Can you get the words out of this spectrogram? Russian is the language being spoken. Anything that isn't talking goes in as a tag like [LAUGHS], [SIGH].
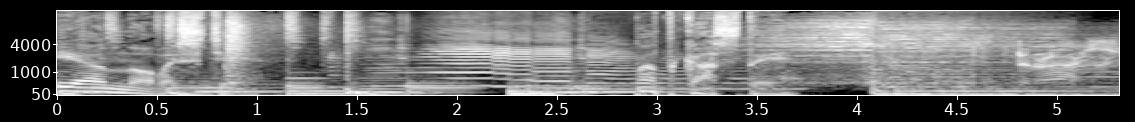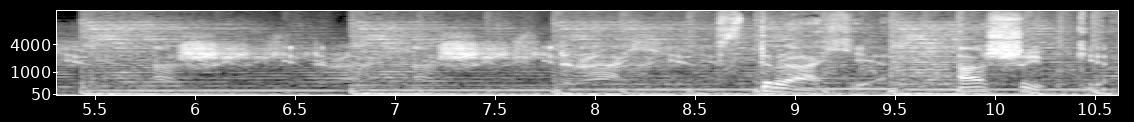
РИА Новости. Подкасты. Страхи, ошибки, ошибки, Страхи. Ошибки.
